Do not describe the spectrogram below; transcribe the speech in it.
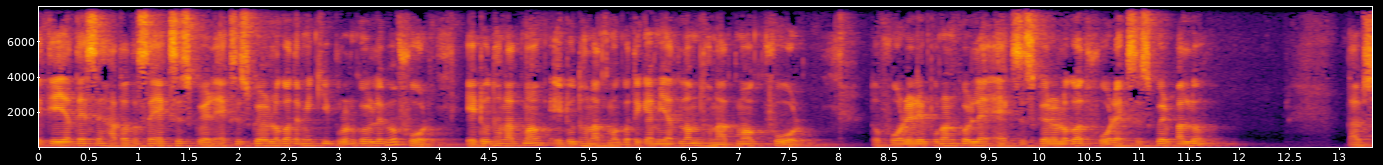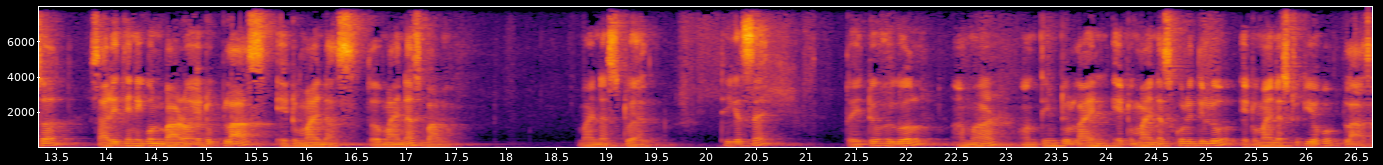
এতিয়া ইয়াতে আছে হাতত আছে এক্স স্কুৱেৰ এক্স স্কুৱেৰৰ লগত আমি কি পূৰণ কৰিব লাগিব? ফ'ৰ এইটো ধনাত্মক এইটো ধনাত্মক গতিকে আমি ইয়াত ল'ম ধনাত্মক ফ'ৰ তো ফ'ৰেৰে পূৰণ কৰিলে এক্স স্কুৱেৰৰ লগত ফ'ৰ এক্স স্কুৱেৰ পালোঁ। তাৰপিছত চাৰি তিনি গুণ বাৰ এইটো প্লাছ এইটো মাইনাছ তো মাইনাছ বাৰ মাইনাছ টুৱেল্ভ ঠিক আছে? তো এইটো হৈ গ'ল আমাৰ অন্তিমটো লাইন এইটো মাইনাছ কৰি দিলোঁ এইটো মাইনাছটো কি হ'ব? প্লাছ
